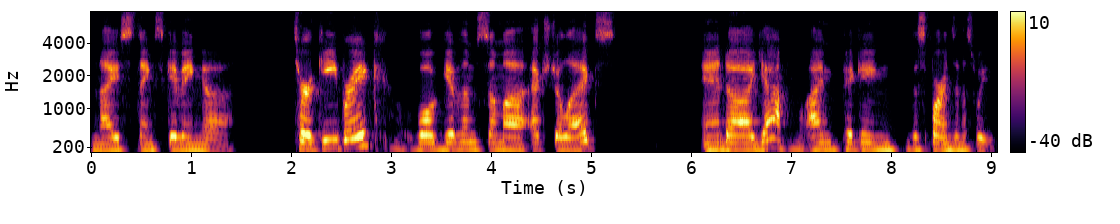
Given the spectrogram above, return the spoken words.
nice Thanksgiving uh, turkey break. We'll give them some uh, extra legs. And uh, yeah, I'm picking the Spartans in a sweep.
